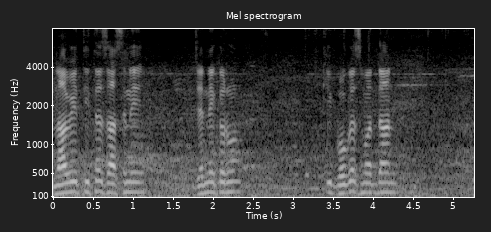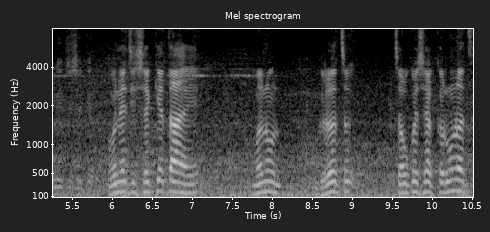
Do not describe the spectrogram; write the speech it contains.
नावे तिथंच असणे जेणेकरून की बोगस मतदान होण्याची शक्यता आहे. म्हणून चौ चौकशा करूनच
